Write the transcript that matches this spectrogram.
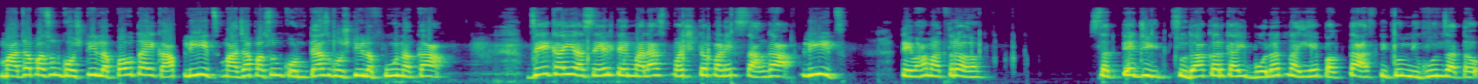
माझ्यापासून गोष्टी लपवताय का? प्लीज माझ्यापासून कोणत्याच गोष्टी लपवू नका. जे काही असेल ते मला स्पष्टपणे सांगा प्लीज तेव्हा मात्र सत्यजित सुधाकर काही बोलत नाही हे बघताच तिथून निघून जातं.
